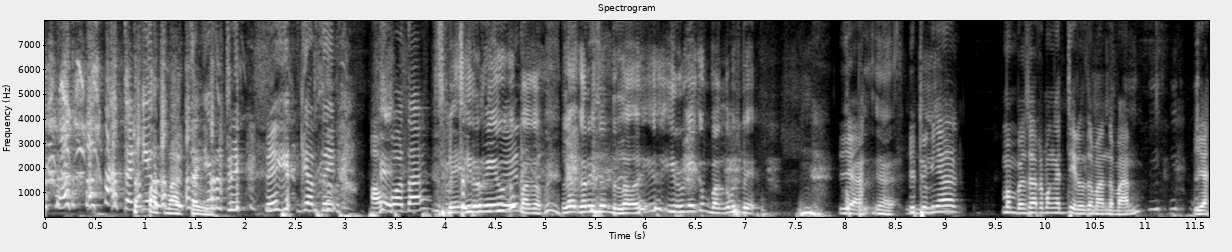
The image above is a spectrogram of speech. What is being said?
Tepat waktu. Tekir di tekir ngerti apa ta? Be irunge iku kembang. Lek kon iso ndelok irunge kembang. Iya. Ya, Hidungnya membesar mengecil teman-teman. ya.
